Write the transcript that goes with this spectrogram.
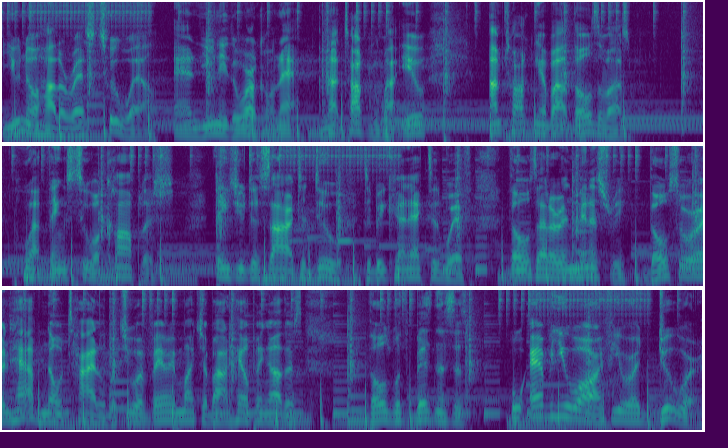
You know how to rest too well, and you need to work on that. I'm not talking about you. I'm talking about those of us who have things to accomplish, things you desire to do, to be connected with, those that are in ministry, those who are, have no title, but you are very much about helping others, those with businesses, whoever you are, if you're a doer,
